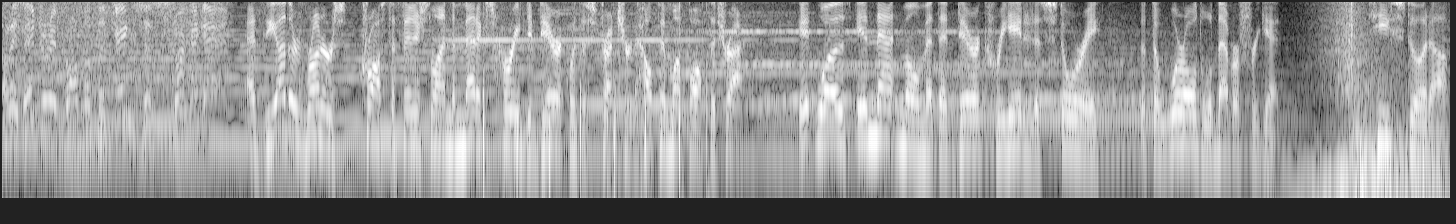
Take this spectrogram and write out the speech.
well, his injury problem, the jinx has struck again. As the other runners crossed the finish line, the medics hurried to Derek with a stretcher to help him up off the track. It was in that moment that Derek created a story that the world will never forget. He stood up.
